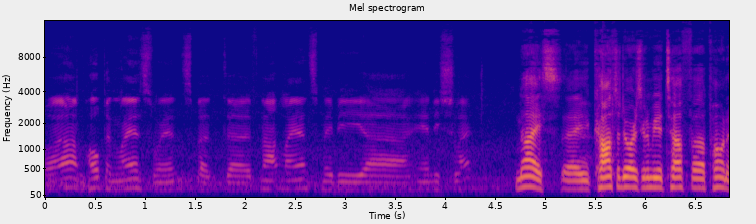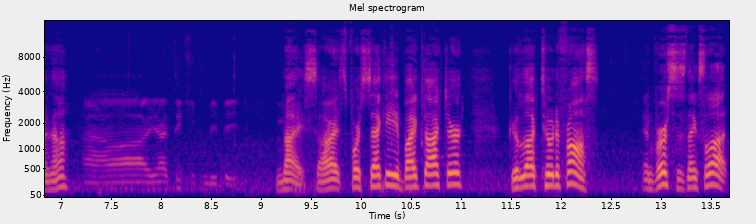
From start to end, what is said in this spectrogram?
Well, I'm hoping Lance wins, but uh, if not Lance, maybe uh, Andy Schleck. Nice. Uh, Contador is going to be a tough opponent, huh? yeah, I think he can be beat. Nice. All right, Sports Techie, Bike Doctor. Good luck Tour de France and Versus. Thanks a lot.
